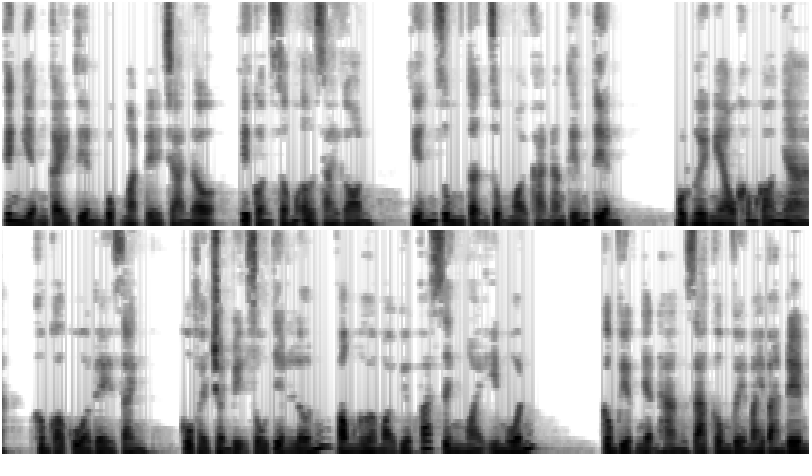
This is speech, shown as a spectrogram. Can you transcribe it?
Kinh nghiệm cày tiền bục mặt để trả nợ khi còn sống ở Sài Gòn khiến Dung tận dụng mọi khả năng kiếm tiền. Một người nghèo không có nhà, không có của để dành, cô phải chuẩn bị số tiền lớn phòng ngừa mọi việc phát sinh ngoài ý muốn. Công việc nhận hàng gia công về may ban đêm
